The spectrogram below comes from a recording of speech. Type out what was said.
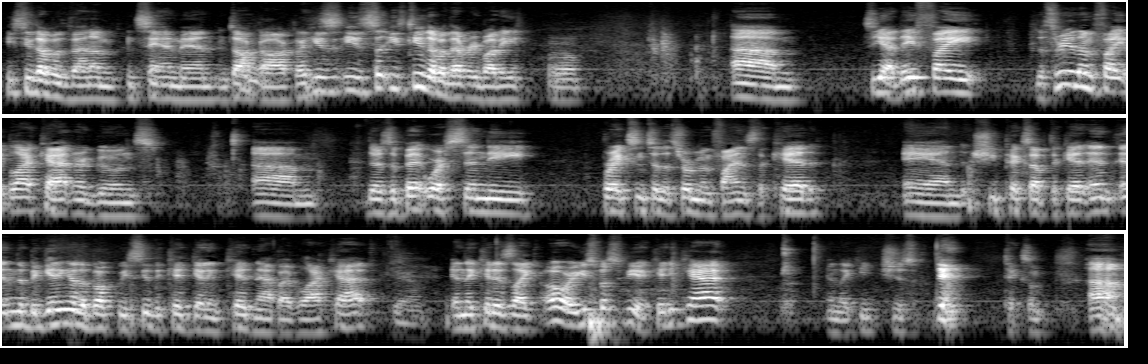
He's teamed up with Venom and Sandman and Doc Ock. Like he's he's he's teamed up with everybody. Well, Um, so yeah, they fight. The three of them fight Black Cat and her goons. Um, there's a bit where Cindy breaks into this room and finds the kid, and she picks up the kid. And in the beginning of the book, we see the kid getting kidnapped by Black Cat, yeah. and the kid is like, "Oh, are you supposed to be a kitty cat?" And like he she just takes him, um,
